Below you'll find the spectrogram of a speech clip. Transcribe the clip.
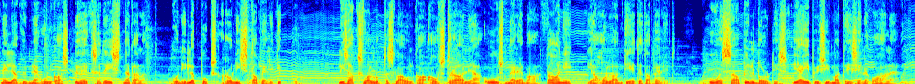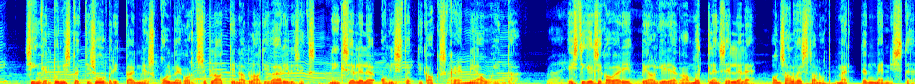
neljakümne hulgas üheksateist nädalat, kuni lõpuks ronis tabeli tippu. lisaks vallutas laul ka Austraalia, Uus-Meremaa, Taani ja Hollandi edetabelid. USA Billboardis jäi püsima teisele kohale singel tunnistati Suurbritannias kolmekordse plaatinaplaadi vääriliseks ning sellele omistati kaks Grammy auhinda. Eestikeelse kaveri pealkirjaga Mõtlen sellele on salvestanud Märten Männiste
